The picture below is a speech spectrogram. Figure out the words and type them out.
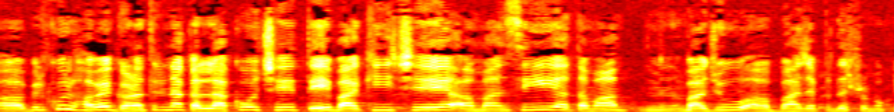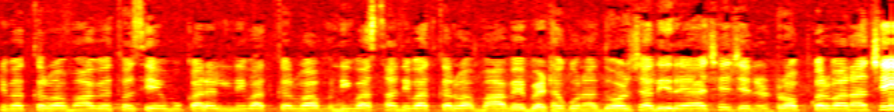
બિલકુલ. હવે ગણતરીના કલાકો છે, તે બાકી છે. માનસી તમામ બાજુ ભાજપ પ્રદેશ પ્રમુખની વાત કરવામાં આવે અથવા સીએમઓ કાર્યાલયની વાત કરવા, નિવાસસ્થાનની વાત કરવામાં આવે, બેઠકોના દોર ચાલી રહ્યા છે, જેને ડ્રોપ કરવાના છે.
